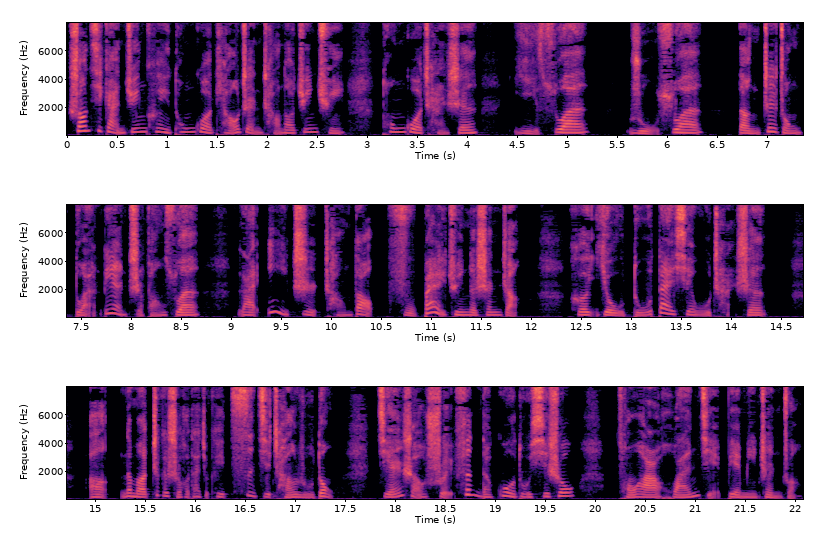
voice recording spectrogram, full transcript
双歧杆菌可以通过调整肠道菌群，通过产生乙酸、乳酸等这种短链脂肪酸，来抑制肠道腐败菌的生长。和有毒代谢物产生，啊，那么这个时候它就可以刺激肠蠕动，减少水分的过度吸收，从而缓解便秘症状。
